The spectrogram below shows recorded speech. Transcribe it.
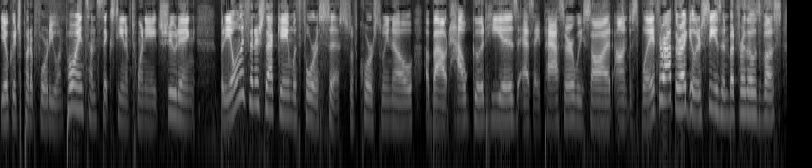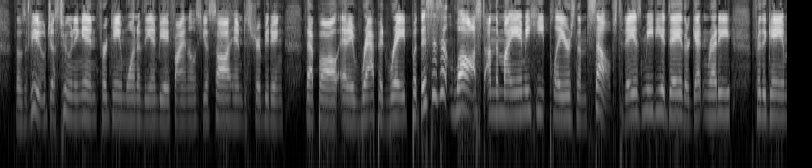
Jokic put up 41 points on 16 of 28 shooting but he only finished that game with four assists. Of course, we know about how good he is as a passer. We saw it on display throughout the regular season, but for those of us, those of you just tuning in for game one of the NBA Finals, you saw him distributing that ball at a rapid rate. But this isn't lost on the Miami Heat players themselves. Today is media day. They're getting ready for the game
